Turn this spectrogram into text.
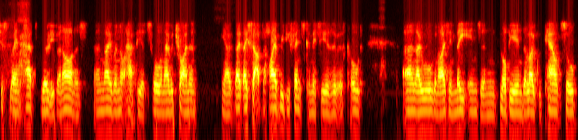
just went absolutely bananas, and they were not happy at all. And they were trying to, you know, they, they set up the Highbury Defence Committee, as it was called, and they were organising meetings and lobbying the local council.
